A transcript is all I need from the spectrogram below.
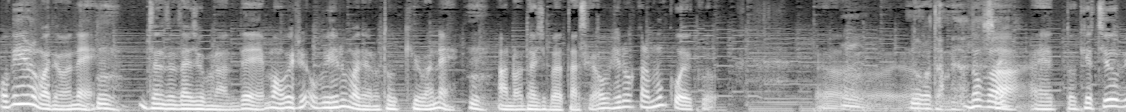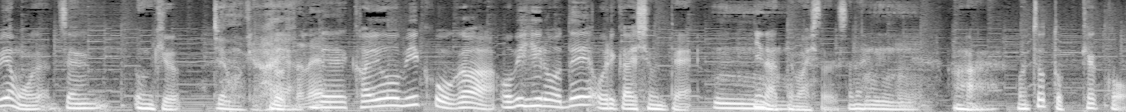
帯広まではね、うん。全然大丈夫なんで、まあ、帯広帯広までの特急はね、うん。あの、大丈夫だったんですけど、帯広から向こうへ行く、んのがダメなんですね。のが、えっと、月曜日はもう全運休。全部系。そうはい。でしたねで、火曜日以降が帯広で折り返し運転にになってましたですね。うん。はい。もうちょっと結構、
